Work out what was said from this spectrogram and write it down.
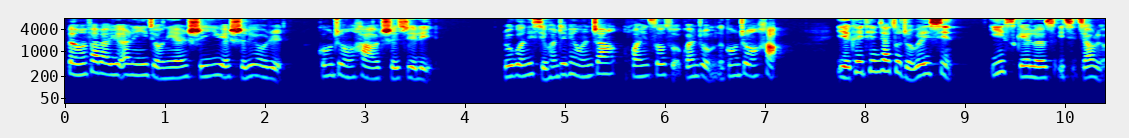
本文发表于二零一九年十一月十六日，公众号持续力。如果你喜欢这篇文章，欢迎搜索关注我们的公众号。也可以添加作者微信 e scalers 一起交流，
